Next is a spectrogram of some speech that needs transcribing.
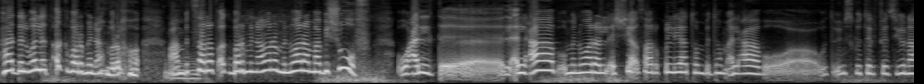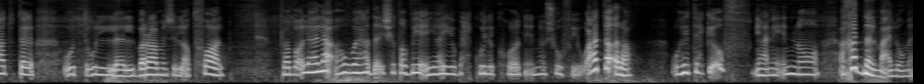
هذا الولد أكبر من عمره. وعم بتصرف أكبر من عمره من ورا ما بيشوف. وعلى الألعاب ومن ورا الأشياء صاروا كلياتهم بدهم ألعاب ويمسكوا تلفزيونات والبرامج الأطفال. فبقول لها لا هو هذا إشي طبيعي هيو بحكوا لك هون إنه شوفي. وقعدت أقرأ وهي تحكي أوف يعني إنه أخذنا المعلومة.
